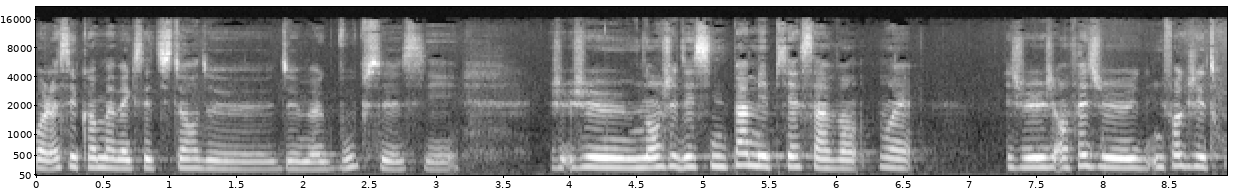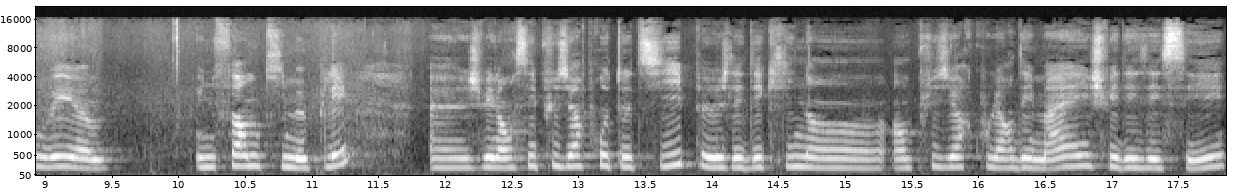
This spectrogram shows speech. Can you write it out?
Voilà, c'est comme avec cette histoire de, de Mug C'est, je, je, non, je dessine pas mes pièces avant. Ouais en fait, une fois que j'ai trouvé euh, une forme qui me plaît, euh, je vais lancer plusieurs prototypes, je les décline en, plusieurs couleurs d'émail, je fais des essais.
